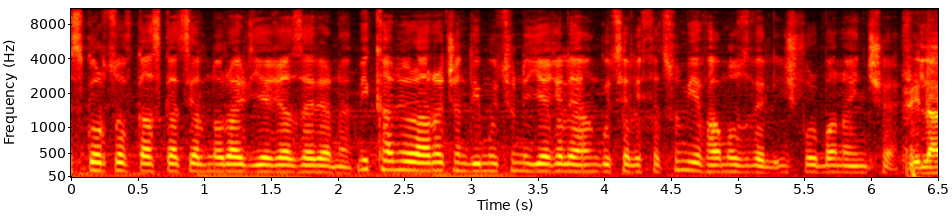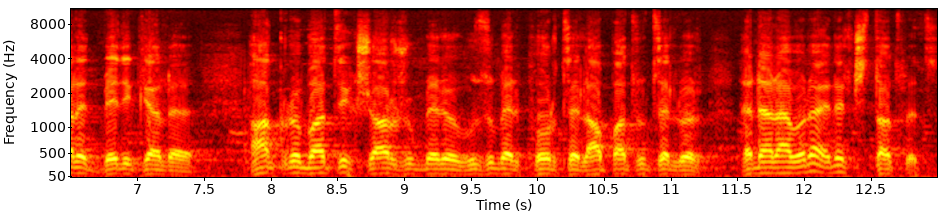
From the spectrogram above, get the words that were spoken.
այս գործով կասկածյալ Նորայր Եղիազարյանը։ Մի քանի օր առաջ ընդդիմությունը եղել է հանգուցյալի խցում եւ համոզվել ինչ որ բան այն չէ։ Ֆիլարետ Բերիկյանը ակրոբատիկ շարժումներով ուզում էր փորձել ապացուցել, որ հնարավոր է, այն չստացվեց։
